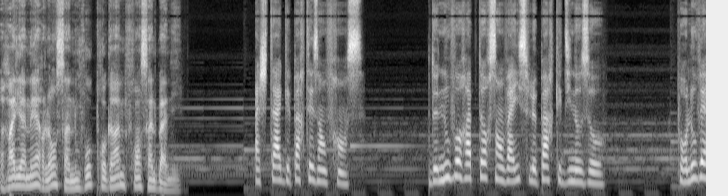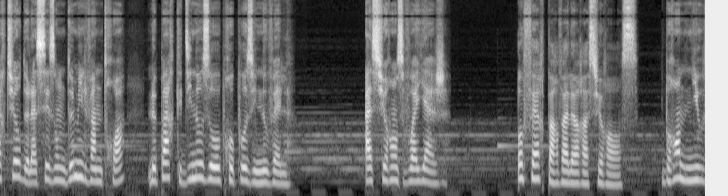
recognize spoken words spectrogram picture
Ryanair lance un nouveau programme France-Albanie. Hashtag Partez en France. De nouveaux Raptors envahissent le parc Dinozo. Pour l'ouverture de la saison 2023, le parc Dinozo propose une nouvelle. Assurance voyage. Offert par Valeur Assurance. Brand News.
